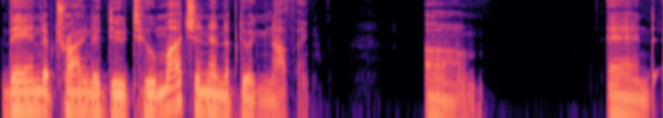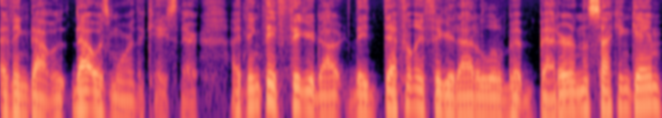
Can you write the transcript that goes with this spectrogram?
they end up trying to do too much and end up doing nothing. Um, and I think that was that was more the case there. I think they figured out they definitely figured out a little bit better in the second game,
